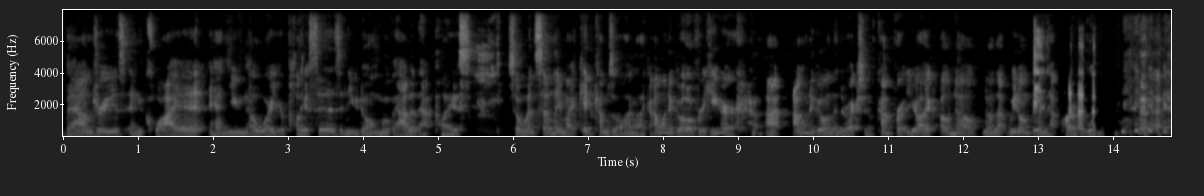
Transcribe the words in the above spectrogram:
Boundaries and quiet, and you know where your place is, and you don't move out of that place. So when suddenly my kid comes along, like I want to go over here, I, I want to go in the direction of comfort. You're like, oh no, no, that we don't go in that part of the world.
